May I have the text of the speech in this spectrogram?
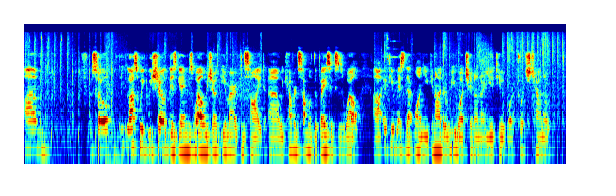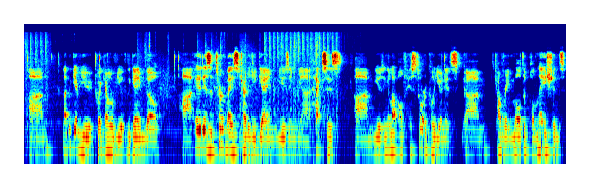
Um, so last week we showed this game as well. We showed the American side. Uh, we covered some of the basics as well. Uh, if you missed that one, you can either rewatch it on our YouTube or Twitch channel. Um, let me give you a quick overview of the game though. Uh, it is a turn-based strategy game using uh, hexes, um, using a lot of historical units, um, covering multiple nations,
